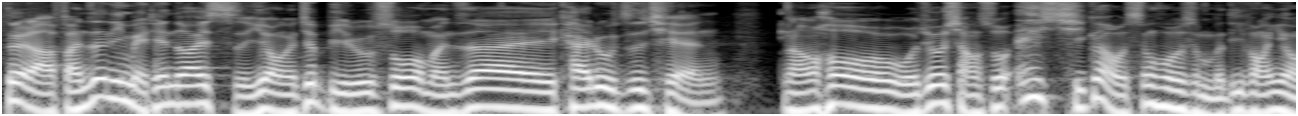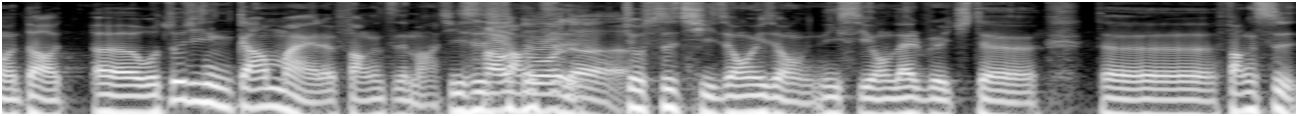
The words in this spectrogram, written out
对啦，反正你每天都在使用，就比如说我们在开录之前，然后我就想说，哎，奇怪，我生活有什么地方用得到？呃，我最近刚买了房子嘛，其实房子就是其中一种你使用 leverage 的的方式。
